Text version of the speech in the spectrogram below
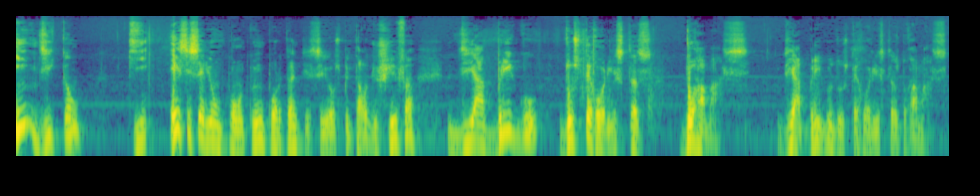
indicam que esse seria um ponto importante, esse hospital de Chifa, de abrigo dos terroristas do Hamas. De abrigo dos terroristas do Hamas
